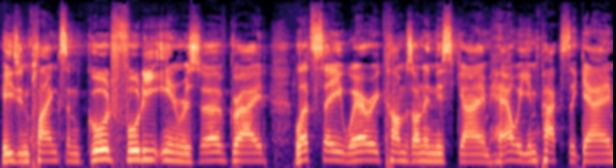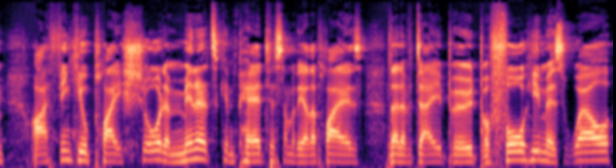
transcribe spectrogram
He's been playing some good footy in reserve grade. Let's see where he comes on in this game, how he impacts the game. I think he'll play shorter minutes compared to some of the other players that have debuted before him as well.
